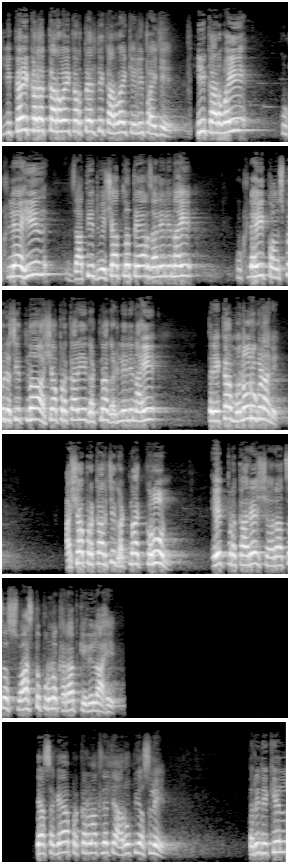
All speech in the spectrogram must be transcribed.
जी काही कडक कारवाई करता येईल ती कारवाई केली पाहिजे. ही कारवाई कुठल्याही जाती द्वेषातनं तयार झालेली नाही कुठल्याही कॉन्स्पिरसीतनं अशा प्रकारे ही घटना घडलेली नाही तर एका मनोरुग्णाने अशा प्रकारची घटना करून एक प्रकारे शहराचं स्वास्थ्य पूर्ण खराब केलेलं आहे. त्या सगळ्या प्रकरणातले ते आरोपी असले तरी देखील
